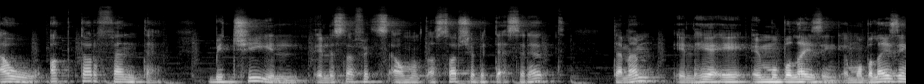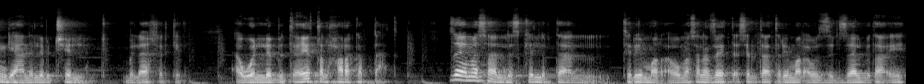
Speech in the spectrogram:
أو أكتر فأنت بتشيل ال status effects أو ما بتأثرش بالتأثيرات تمام؟ اللي هي إيه؟ immobilizing. immobilizing يعني اللي بتشلك بالآخر كده أو اللي بتعيق الحركة بتاعتك. زي مثلا ال skill بتاع ال tremor أو مثلا زي التأثير بتاع ال tremor أو الزلزال بتاع إيه؟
